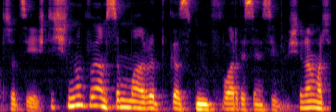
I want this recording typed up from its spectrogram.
soției, știi? Și nu voiam să mă arăt că sunt foarte sensibil. Și eram așa...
